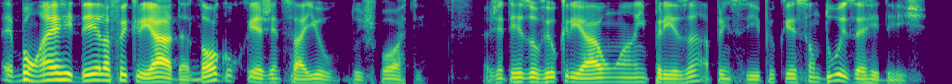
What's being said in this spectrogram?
É bom, a RD ela foi criada logo que a gente saiu do esporte. A gente resolveu criar uma empresa a princípio, que são duas RDs.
